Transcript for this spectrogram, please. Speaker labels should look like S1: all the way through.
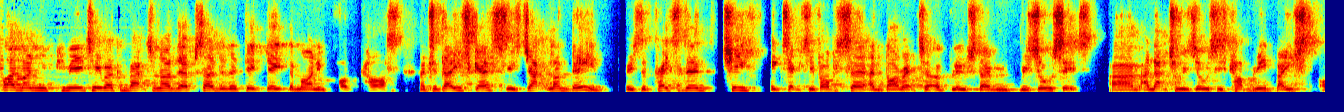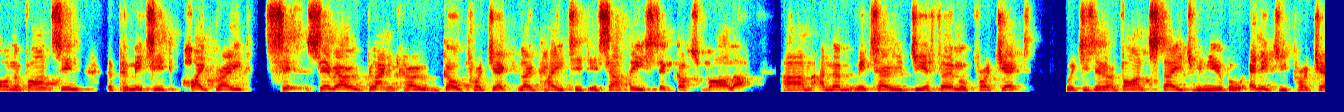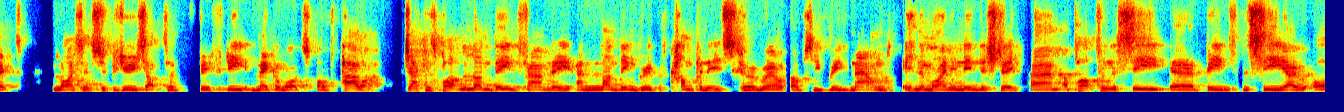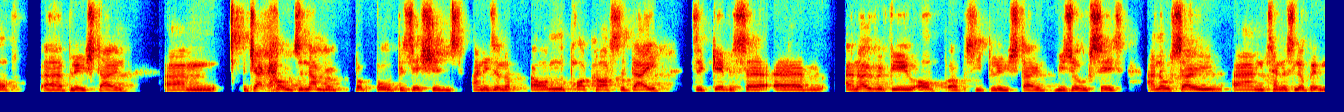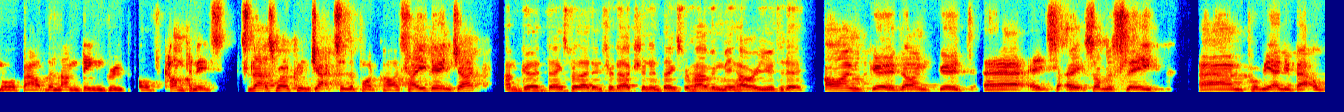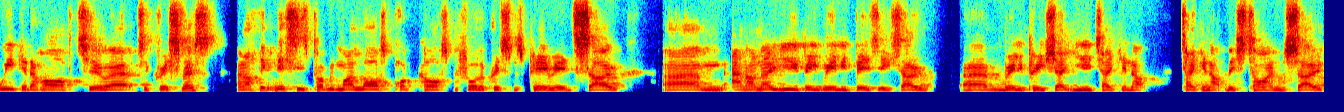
S1: Hi, mining community. Welcome back to another episode of the Dig Deep, the mining podcast. And today's guest is Jack Lundin, who's the President, Chief Executive Officer, and Director of Bluestone Resources, um, a natural resources company based on advancing the permitted high grade Cerro Blanco gold project located in southeastern Guatemala, um, and the Mita Geothermal project, which is an advanced stage renewable energy project licensed to produce up to 50 megawatts of power. Jack is part of the Lundin family and Lundin group of companies who are well, obviously renowned in the mining industry. Um, apart from the C, uh, being the CEO of uh, Bluestone, um, Jack holds a number of board positions and he's on the, on the podcast today to give us a, um, an overview of obviously Bluestone Resources and also um, tell us a little bit more about the Lundin Group of companies. So that's welcome Jack to the podcast. How are you doing, Jack?
S2: I'm good. Thanks for that introduction and thanks for having me. How are you today?
S1: I'm good. I'm good. Uh, it's it's obviously um, probably only about a week and a half to uh, to Christmas, and I think this is probably my last podcast before the Christmas period. So, um, and I know you've been really busy, so um, really appreciate you taking up taking up this time. So,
